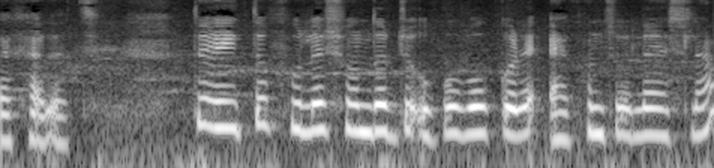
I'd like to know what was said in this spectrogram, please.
দেখা যাচ্ছে। তো এই তো ফুলের সৌন্দর্য উপভোগ করে এখন চলে আসলাম।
